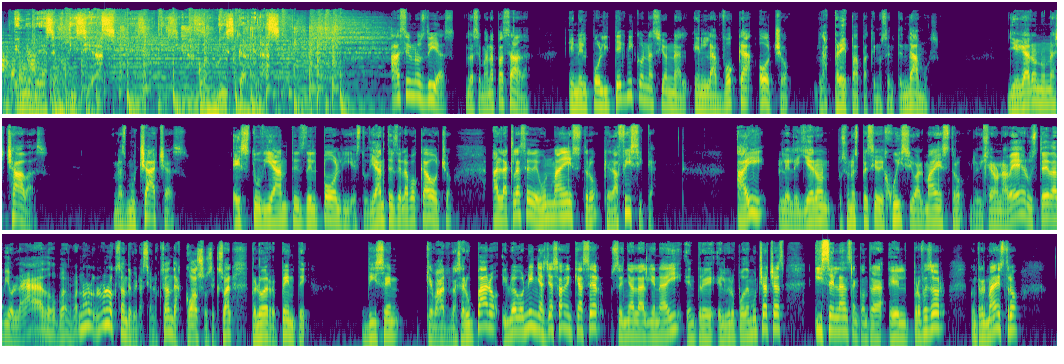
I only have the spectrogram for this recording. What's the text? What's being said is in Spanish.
MBS Noticias con Luis Cárdenas. Hace unos días, la semana pasada, en el Politécnico Nacional, en la Boca 8, la prepa, para que nos entendamos, llegaron unas chavas, unas muchachas, estudiantes del Poli, estudiantes de la Boca 8, a la clase de un maestro que da física. Ahí le leyeron pues una especie de juicio al maestro, le dijeron, a ver, usted ha violado, no, lo que son de violación, lo que son de acoso sexual, pero luego de repente dicen que van a hacer un paro y luego niñas ya saben qué hacer, señala alguien ahí entre el grupo de muchachas y se lanzan contra el profesor, contra el maestro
